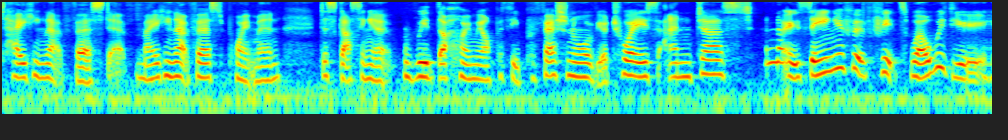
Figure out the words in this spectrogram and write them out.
taking that first step, making that first appointment, discussing it with the homeopathy professional of your choice, and just, I know, seeing if it fits well with you.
